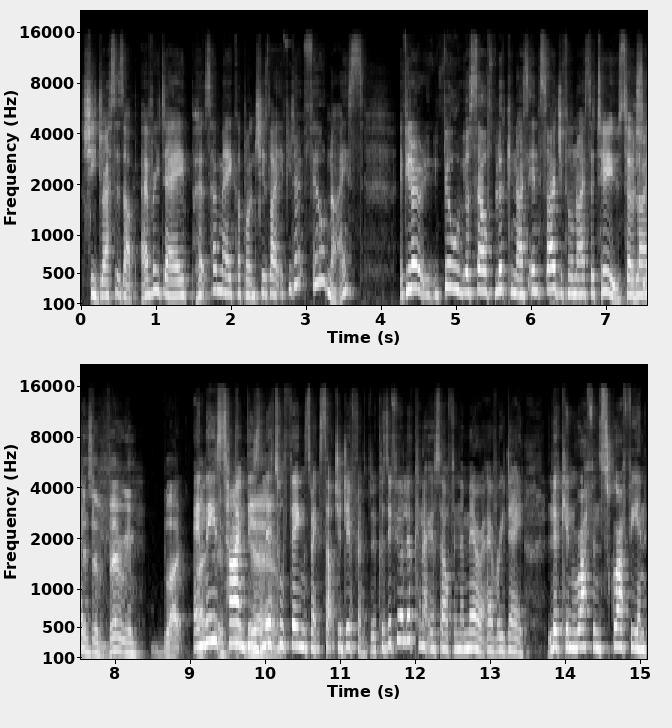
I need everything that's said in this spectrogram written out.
she dresses up every day puts her makeup on. She's like if you don't feel nice if you don't feel yourself looking nice inside you feel nicer too. So it's, like it's a very like. in I- these times, these yeah. little things make such a difference because if you're looking at yourself in the mirror every day, looking rough and scruffy and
